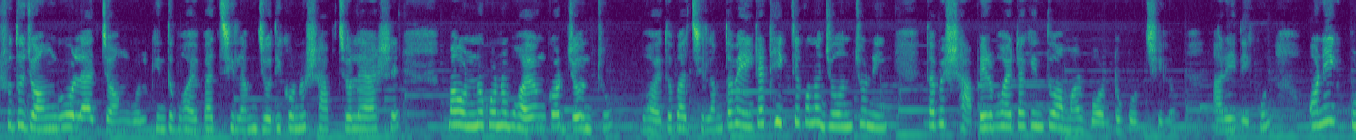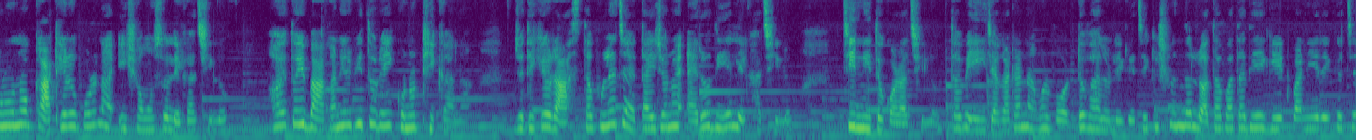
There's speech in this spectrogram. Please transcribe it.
শুধু জঙ্গল আর জঙ্গল, কিন্তু ভয় পাচ্ছিলাম যদি কোনো সাপ চলে আসে বা অন্য কোনো ভয়ঙ্কর জন্তু, ভয় তো পাচ্ছিলাম। তবে এইটা ঠিক যে কোনো জন্তু নেই, তবে সাপের ভয়টা কিন্তু আমার বড্ড করছিল। আর এই দেখুন, অনেক পুরনো কাঠের উপরে না এই সমস্ত লেখা ছিল। হয়তো এই বাগানের ভিতরেই কোনো ঠিকানা। যদি কেউ রাস্তা ভুলে যায়, তাই জন্য অ্যারো দিয়ে লেখা ছিল, চিহ্নিত করা ছিল। তবে এই জায়গাটা না আমার বড্ড ভালো লেগেছে। কি সুন্দর লতা পাতা দিয়ে গেট বানিয়ে রেখেছে।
